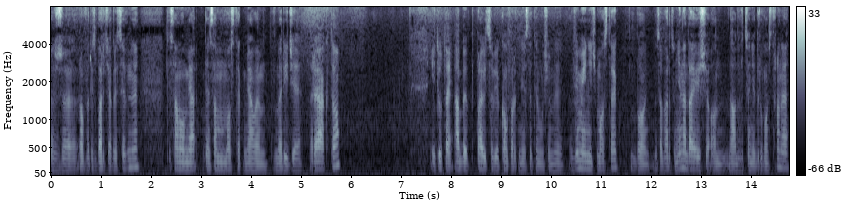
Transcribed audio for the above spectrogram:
że rower jest bardziej agresywny. Ten sam mostek miałem w Meridzie Reacto. I tutaj, aby poprawić sobie komfort, niestety musimy wymienić mostek, bo za bardzo nie nadaje się on na odwrócenie drugą stronę.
